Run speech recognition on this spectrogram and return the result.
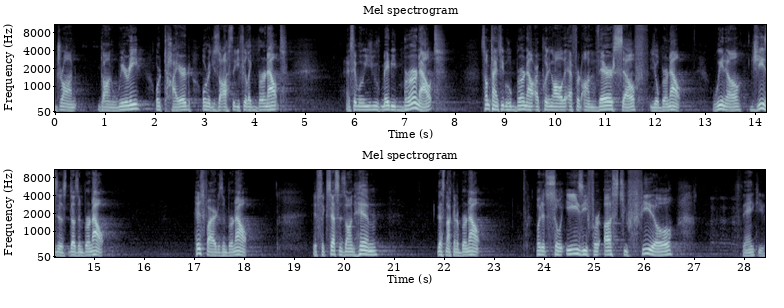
drawn, gone weary or tired or exhausted. You feel like burnout. I say when you maybe burn out, Sometimes people who burn out are putting all the effort on their self. You'll burn out. We know Jesus doesn't burn out. His fire doesn't burn out. If success is on him, that's not going to burn out. But it's so easy for us to feel. Thank you.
